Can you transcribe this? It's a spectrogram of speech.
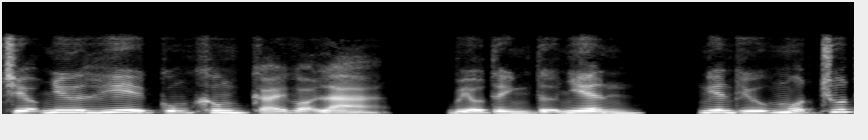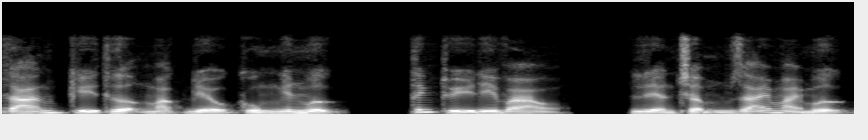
Triệu Như Hi cũng không cái gọi là, biểu tình tự nhiên, nghiên cứu một chút án kỷ thượng mặc điều cùng nghiên mực, tích thủy đi vào, liền chậm rãi mài mực.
